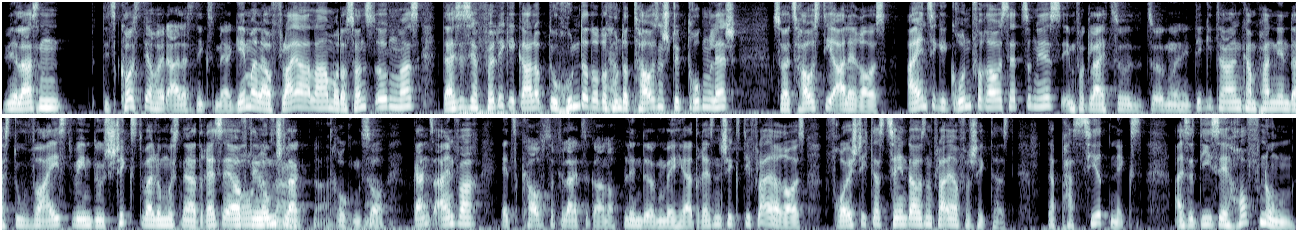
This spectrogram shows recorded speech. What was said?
Wir lassen das kostet ja heute alles nichts mehr. Geh mal auf Flyer-Alarm oder sonst irgendwas. Da ist es ja völlig egal, ob du 100 oder 100.000 Stück drucken lässt. So, jetzt haust die alle raus. Einzige Grundvoraussetzung ist, im Vergleich zu, zu irgendwelchen digitalen Kampagnen, dass du weißt, wem du schickst, weil du musst eine Adresse auf Oh, den Umschlag ja. drucken. So, ganz einfach. Jetzt kaufst du vielleicht sogar noch blind irgendwelche Adressen, schickst die Flyer raus. Freust dich, dass 10.000 Flyer verschickt hast. Da passiert nichts. Also diese Hoffnung,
